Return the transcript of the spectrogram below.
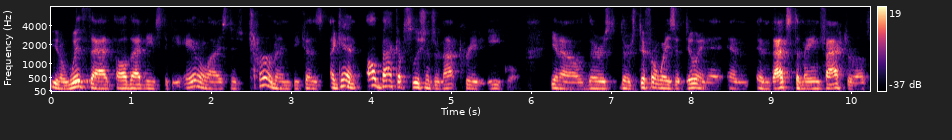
You know, with that, all that needs to be analyzed and determined because again, all backup solutions are not created equal. You know, there's there's different ways of doing it, and and that's the main factor of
